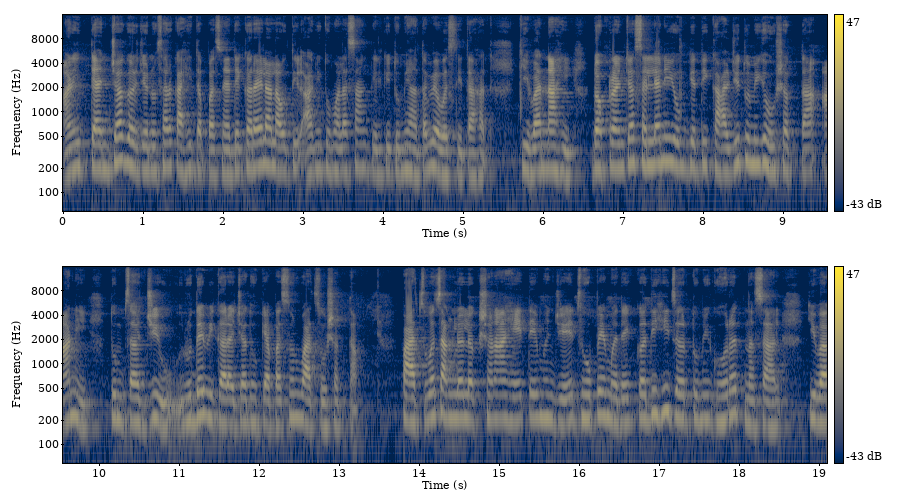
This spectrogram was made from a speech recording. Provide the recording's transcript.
आणि त्यांच्या गरजेनुसार काही तपासण्या ते करायला लावतील आणि तुम्हाला सांगतील की तुम्ही आता व्यवस्थित आहात किंवा नाही. डॉक्टरांच्या सल्ल्याने योग्य ती काळजी तुम्ही घेऊ शकता आणि तुमचा जीव हृदयविकाराच्या धोक्यापासून वाचवू शकता. पाचवं चांगलं लक्षण आहे ते म्हणजे झोपेमध्ये कधीही जर तुम्ही घोरत नसाल किंवा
